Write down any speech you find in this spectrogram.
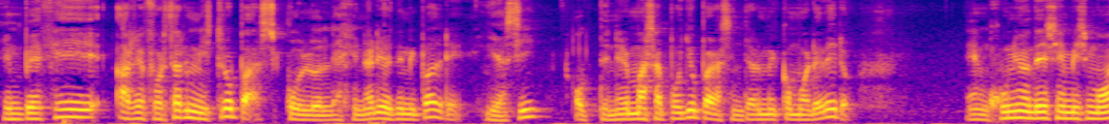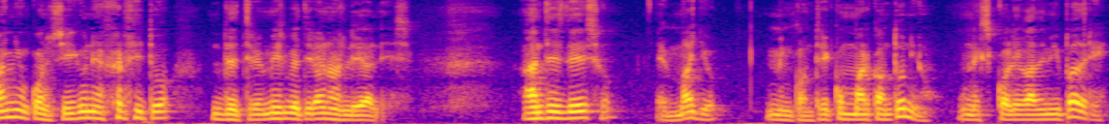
Empecé a reforzar mis tropas con los legionarios de mi padre y así obtener más apoyo para sentarme como heredero. En junio de ese mismo año conseguí un ejército de 3.000 veteranos leales. Antes de eso, en mayo, me encontré con Marco Antonio, un ex colega de mi padre.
